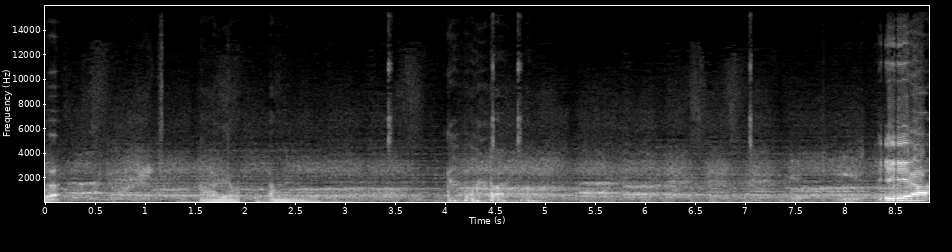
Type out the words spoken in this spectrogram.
Da. Aj, jo, aj. Ja,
